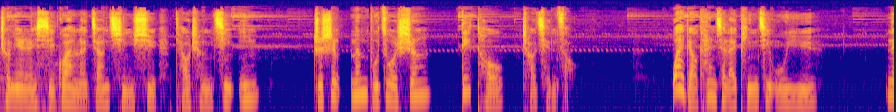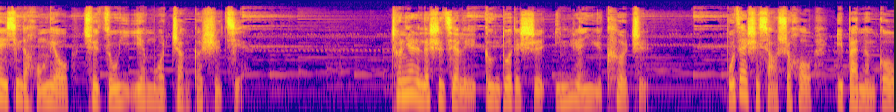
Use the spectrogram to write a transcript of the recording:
成年人习惯了将情绪调成静音，只是闷不作声，低头朝前走。外表看起来平静无余，内心的洪流却足以淹没整个世界。成年人的世界里，更多的是隐忍与克制，不再是小时候一般能够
